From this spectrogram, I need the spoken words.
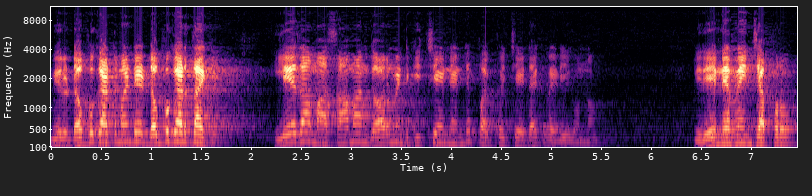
మీరు డబ్బు కట్టమంటే డబ్బు కడతాకి. లేదా మా సామాన్ గవర్నమెంట్కి ఇచ్చేయండి అంటే పంపించేయడానికి రెడీగా ఉన్నాం. మీరేం నిర్ణయం చెప్పరు?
